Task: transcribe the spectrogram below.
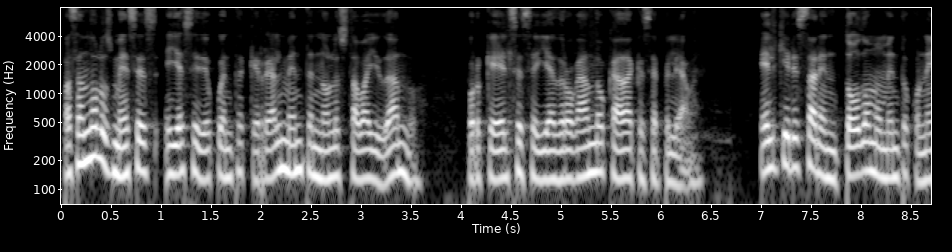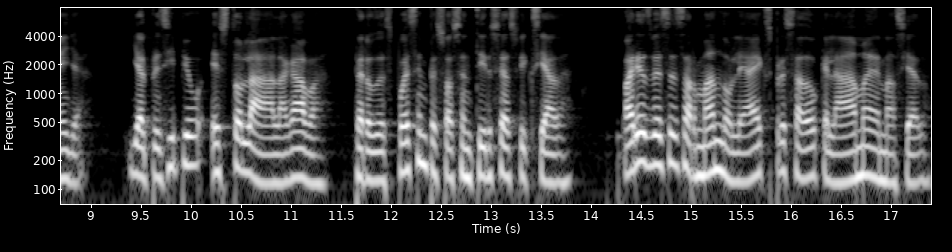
Pasando los meses, ella se dio cuenta que realmente no lo estaba ayudando, porque él se seguía drogando cada que se peleaban. Él quiere estar en todo momento con ella, y al principio esto la halagaba, pero después empezó a sentirse asfixiada. Varias veces Armando le ha expresado que la ama demasiado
